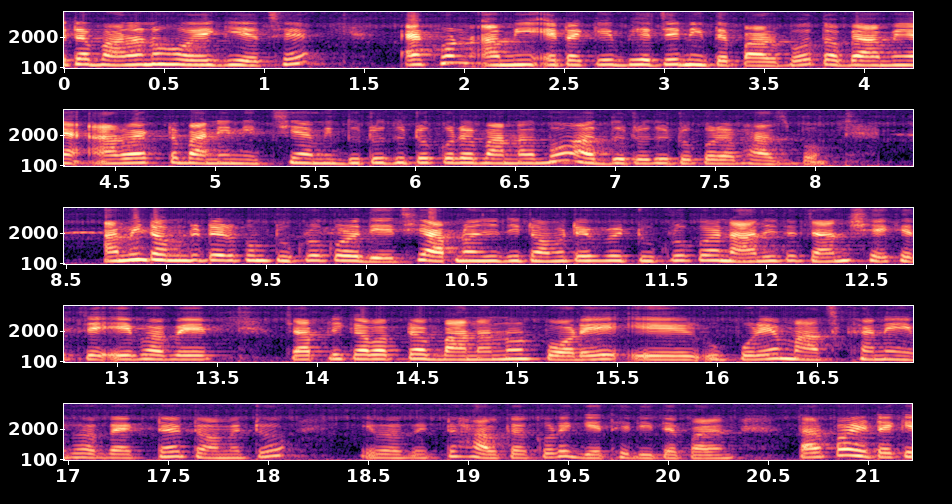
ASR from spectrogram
এটা বানানো হয়ে গিয়েছে। এখন আমি এটাকে ভেজে নিতে পারব, তবে আমি আরও একটা বানিয়ে নিচ্ছি। আমি দুটো দুটো করে বানাবো আর দুটো দুটো করে ভাজবো। আমি টমেটোটা এরকম টুকরো করে দিয়েছি। আপনারা যদি টমেটো এভাবে টুকরো করে না দিতে চান, সেক্ষেত্রে এভাবে চাপলি কাবাবটা বানানোর পরে এর উপরে মাঝখানে এভাবে একটা টমেটো এভাবে একটু হালকা করে গেথে দিতে পারেন। তারপর এটাকে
